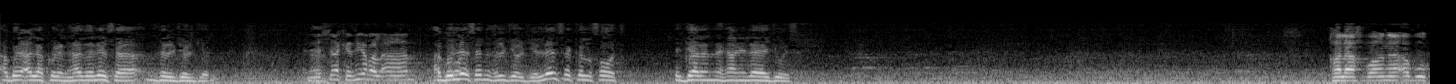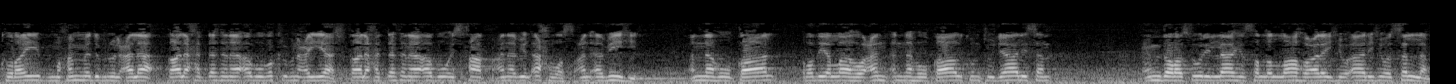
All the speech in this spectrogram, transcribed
أقول على كل هذا ليس مثل الجلجل. يعني أشياء كثيرة الآن. أقول ليس مثل الجلجل ليس كل صوت قال أنه يعني لا يجوز. قال أخبرنا أبو كريب محمد بن العلاء قال حدثنا أبو بكر بن عياش قال حدثنا أبو إسحاق عن أبي الأحوص عن أبيه أنه قال رضي الله عنه أنه قال كنت جالسا عند رسول الله صلى الله عليه وآله وسلم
